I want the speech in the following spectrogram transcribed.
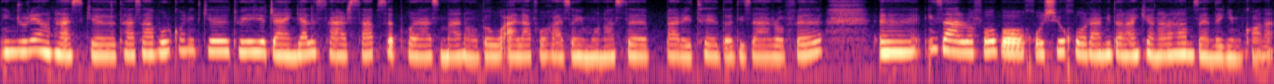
اینجوری هم هست که تصور کنید که توی یه جنگل سرسبز پر از منابع و علف و غذای مناسب برای تعدادی زرافه این زرافه ها با خوشی و خورمی دارن کنار هم زندگی می‌کنن.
